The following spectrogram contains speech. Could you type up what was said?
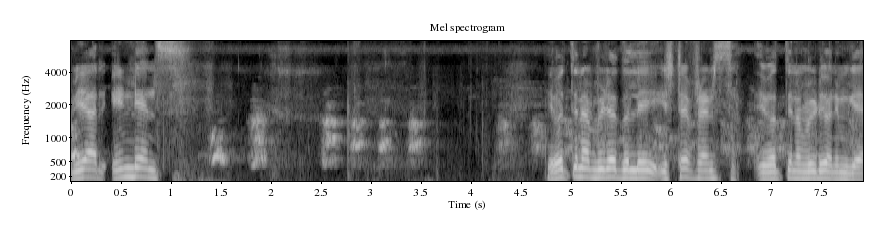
ವಿ ಆರ್ ಇಂಡಿಯನ್ಸ್ ಇವತ್ತಿನ ವಿಡಿಯೋದಲ್ಲಿ ಇಷ್ಟೇ ಫ್ರೆಂಡ್ಸ್ ಇವತ್ತಿನ ವಿಡಿಯೋ ನಿಮಗೆ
